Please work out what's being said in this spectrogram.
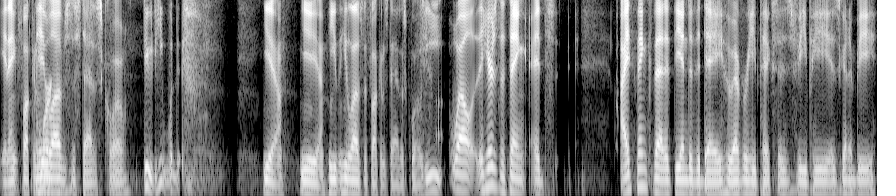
It ain't fucking working. He working, loves the status quo. dude. He would, yeah, yeah. He he loves the fucking status quo. He uh, Well, here's the thing. It's I think that at the end of the day, whoever he picks as VP is going to be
